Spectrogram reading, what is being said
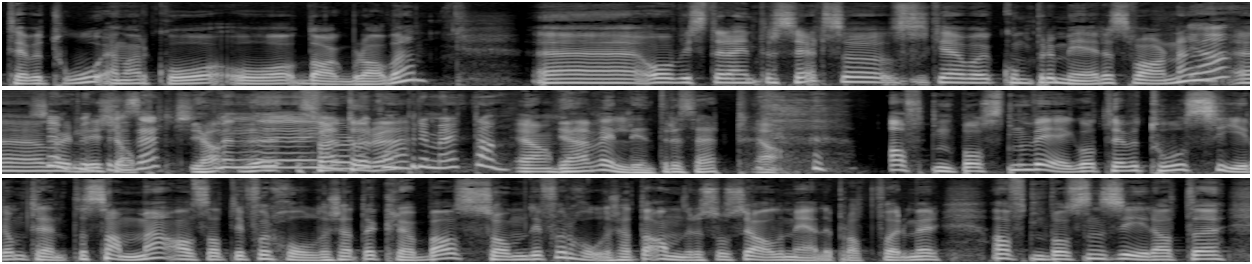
TV 2, NRK og Dagbladet. Uh, og hvis dere er interessert, så skal jeg bare komprimere svarene. Ja, uh, veldig kjapt. Ja, Men Svein gjør det komprimert, da. Ja. Jeg er veldig interessert. Aftenposten, VG og TV 2 sier omtrent det samme, altså at de forholder seg til Clubhouse som de forholder seg til andre sosiale medieplattformer. Aftenposten sier at eh,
